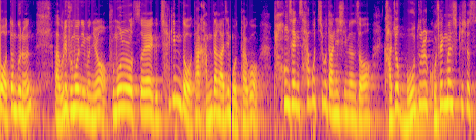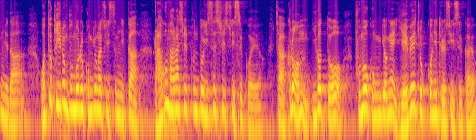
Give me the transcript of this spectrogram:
또 어떤 분은 아, 우리 부모님은요 부모로서의 그 책임도 다 감당하지 못하고 평생 사고치고 다니시면서 가족 모두를 고생만 시키셨습니다. 어떻게 이런 부모를 공경할 수 있습니까? 라고 말하실 분도 있으실 수 있을 거예요. 자, 그럼 이것도 부모 공경의 예외 조건이 될 수 있을까요?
